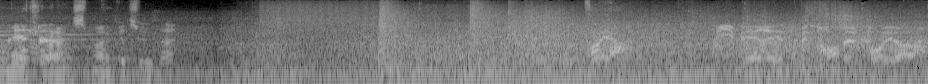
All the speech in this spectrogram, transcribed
Brecher Yeah, ab, mortar Ende. went out of smoke. Could do that. Feuer! Wie wäre es mit Trommelfeuer?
